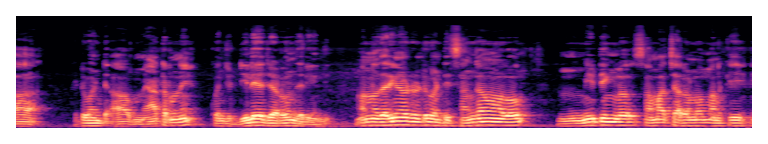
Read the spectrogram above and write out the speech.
అటువంటి ఆ మ్యాటర్ని కొంచెం డిలే జరగడం జరిగింది. మొన్న జరిగినటువంటి సంఘంలో మీటింగ్లో సమాచారంలో మనకి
